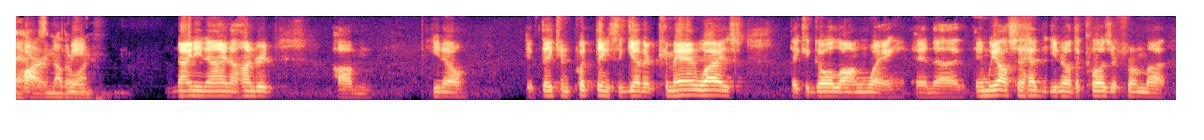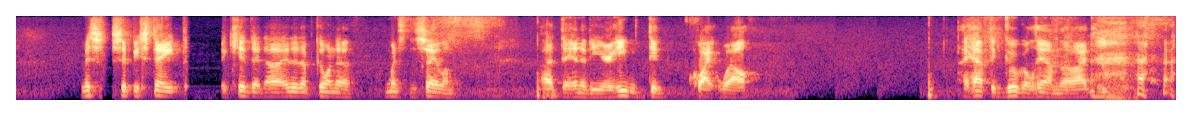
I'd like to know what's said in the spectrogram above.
yeah, hard. Another I mean, one. 99, 100. Um, you know, if they can put things together command wise, they could go a long way. And uh, and we also had you know the closer from uh, Mississippi State, the kid that uh, ended up going to Winston Salem at the end of the year. He did quite well. I have to Google him though. I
